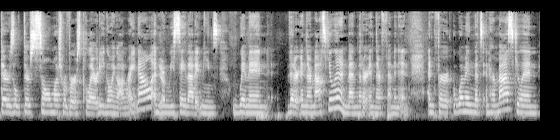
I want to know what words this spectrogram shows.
there's a, there's so much reverse polarity going on right now. And Yeah. when we say that it means women that are in their masculine and men that are in their feminine. And for a woman that's in her masculine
